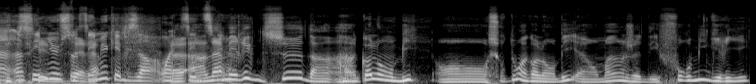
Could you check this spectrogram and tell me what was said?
c'est mieux, ça. C'est différent. mieux que bizarre. Ouais, Euh, en différent. Amérique du Sud, en, en Colombie, on, surtout en Colombie, euh, on mange des fourmis grillées.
